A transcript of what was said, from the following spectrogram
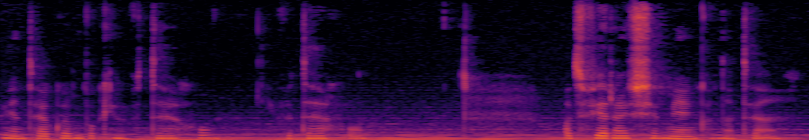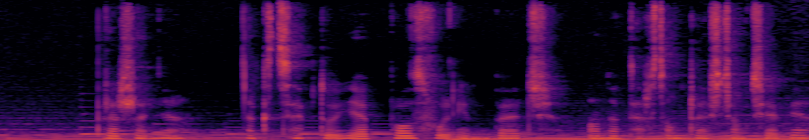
Pamiętaj o głębokim wdechu i wydechu. Otwieraj się miękko na te wrażenia. Akceptuj je, pozwól im być. One też są częścią Ciebie.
